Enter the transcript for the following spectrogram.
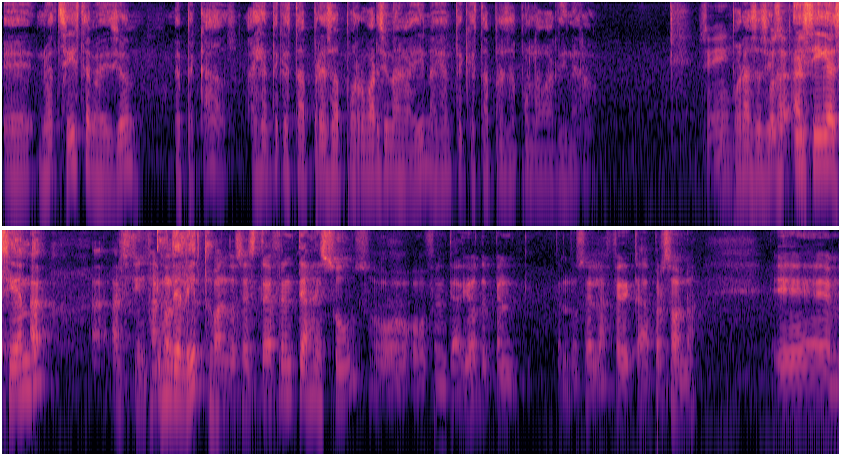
Eh, no existe medición de pecados. Hay gente que está presa por robarse una gallina, hay gente que está presa por lavar dinero. Sí. Por asesinato. y sigue siendo a, a, al final, un delito. Cuando se esté frente a Jesús o, o frente a Dios, depende de la fe de cada persona, eh,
